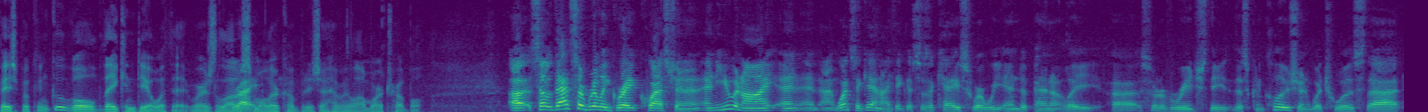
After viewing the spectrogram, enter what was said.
Facebook and Google, they can deal with it, whereas a lot Right. of smaller companies are having a lot more trouble. Uh, so that's a really great question, and, and you and I, and, and uh, once again, I think this is a case where we independently uh, sort of reached the, this conclusion, which was that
